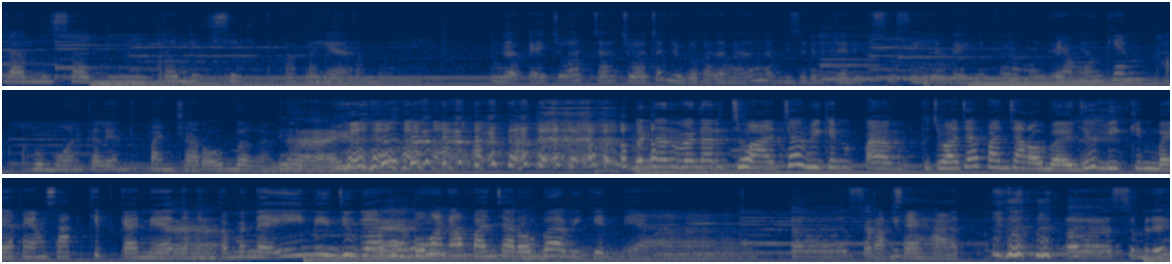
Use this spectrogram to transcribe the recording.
nggak bisa diprediksi gitu kapan Iya. ketemunya. Nggak kayak cuaca. Cuaca juga kadang-kadang nggak bisa diprediksi sih. Ya kayak gitu lah Ya modelnya mungkin ha- hubungan kalian tuh pancaroba kali. ya. nah itu benar-benar cuaca bikin eh, cuaca pancaroba aja bikin banyak yang sakit kan ya Ya. teman-teman. Nah ini juga Ya. hubungan yang pancaroba bikin ya kurang sakit. sehat. Eh, sebenarnya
